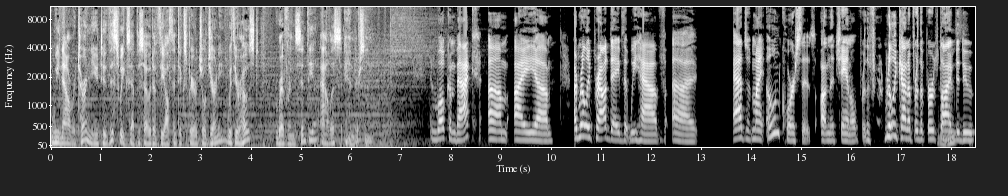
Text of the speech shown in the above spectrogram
We now return you to this week's episode of The Authentic Spiritual Journey with your host, Reverend Cynthia Alice Anderson. And welcome back. Um, I uh, I'm really proud, Dave, that we have uh, ads of my own courses on the channel for the really kind of for the 1st time mm-hmm. to do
